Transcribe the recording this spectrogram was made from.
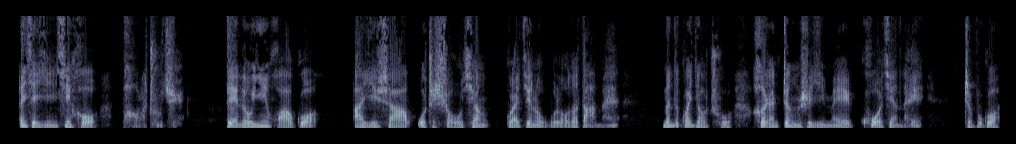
按下引信后跑了出去。电流音划过，阿伊莎握着手枪拐进了五楼的大门。门的拐角处赫然正是一枚扩建雷，只不过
